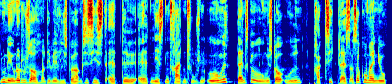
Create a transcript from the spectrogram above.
Nu nævner du så, og det vil jeg lige spørge om til sidst, at, øh, at næsten 13.000 unge, danske unge, står uden praktikplads. Og så kunne man jo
